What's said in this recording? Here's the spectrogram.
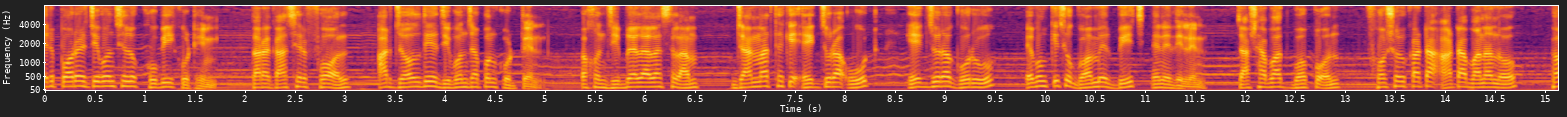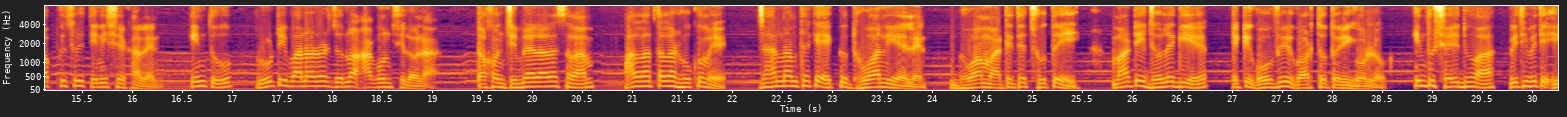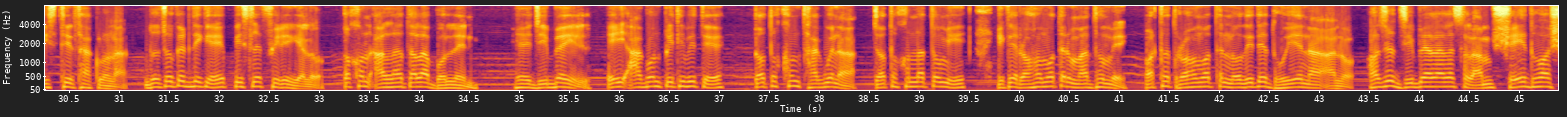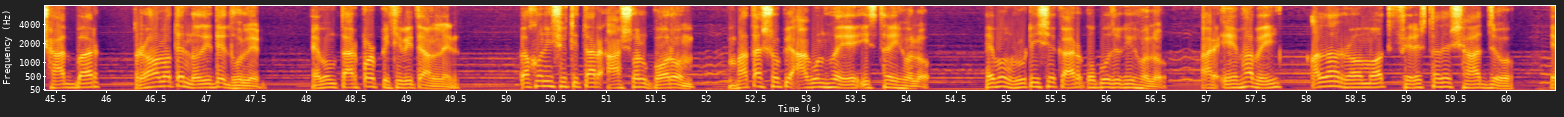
এর পরের জীবন ছিল খুবই কঠিন। তারা গাছের ফল আর জল দিয়ে জীবনযাপন করতেন। তখন জিব্রাইল আলাহিসাল্লাম জান্নাত থেকে একজোড়া উট, একজোড়া গরু এবং কিছু গমের বীজ এনে দিলেন। চাষাবাদ, বপন, ফসল কাটা, আটা বানানো সবকিছুই তিনি শেখালেন। কিন্তু রুটি বানানোর জন্য আগুন ছিল না। তখন জিব্রাইল আলাহিসাল্লাম আল্লাহ তালার হুকুমে জাহান্নাম থেকে একটু ধোঁয়া নিয়ে এলেন। ধোঁয়া মাটিতে ছুতেই মাটি জ্বলে গিয়ে একটি গভীর গর্ত তৈরি করল। কিন্তু সেই ধোঁয়া পৃথিবীতে স্থির থাকল না। দুচকের দিকে পিছলে ফিরে গেল। তখন আল্লাহ তালা বললেন হে জিব্রাইল, এই আগুন পৃথিবীতে ততক্ষণ থাকবে না, যতক্ষণ না তুমি একে রহমতের মাধ্যমে, অর্থাৎ রহমতের নদীতে ধুয়ে না আনো। হজরত জিব্রাইল আলাহ সাল্লাম সেই ধোঁয়া সাতবার রহমতের নদীতে ধুলেন এবং তারপর পৃথিবীতে আনলেন। তখনই সেটি তার আসল গরম, বাতাসরূপী আগুন হয়ে স্থায়ী হলো এবং রুটি শেখার উপযোগী হলো। আর এভাবেই আল্লাহর রহমত, ফেরেশতাদের সাহায্য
